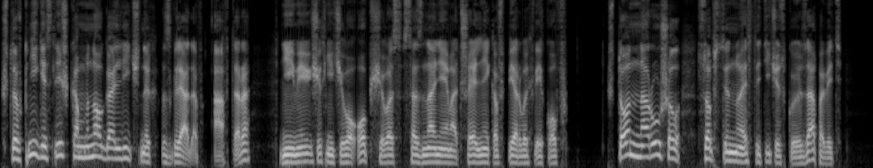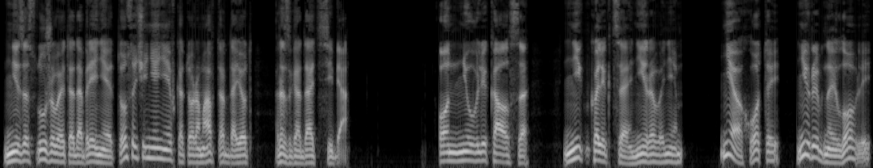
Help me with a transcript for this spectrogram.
что в книге слишком много личных взглядов автора, не имеющих ничего общего с сознанием отшельников первых веков, что он нарушил собственную эстетическую заповедь, не заслуживает одобрения то сочинение, в котором автор дает разгадать себя. Он не увлекался ни коллекционированием, ни охотой, ни рыбной ловлей,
